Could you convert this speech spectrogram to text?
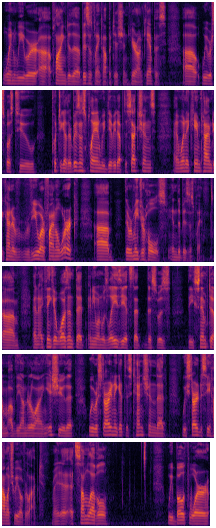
when we were uh, applying to the business plan competition here on campus. Uh, we were supposed to put together a business plan, we divvied up the sections, and when it came time to kind of review our final work, um, there were major holes in the business plan. Um, and I think it wasn't that anyone was lazy, it's that this was the symptom of the underlying issue that we were starting to get this tension that we started to see how much we overlapped, right? At some level, we both were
